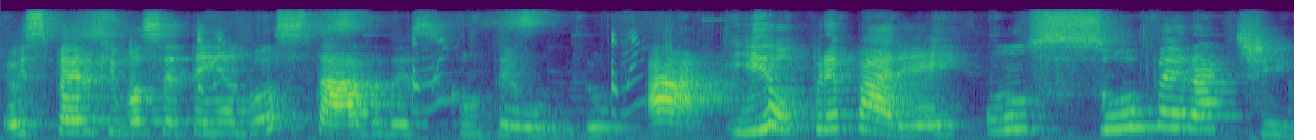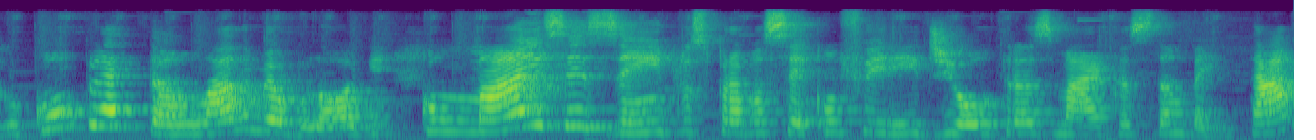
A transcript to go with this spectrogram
Eu espero que você tenha gostado desse conteúdo. Ah, e eu preparei um super artigo completão lá no meu blog com mais exemplos para você conferir de outras marcas também, tá?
